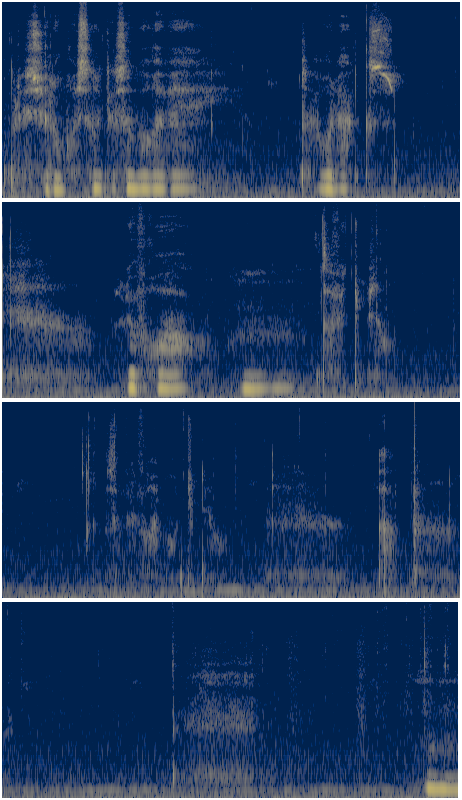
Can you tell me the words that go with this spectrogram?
En plus j'ai l'impression que ça me réveille. Ça relaxe. Le froid, hmm, ça fait du bien. Ça fait vraiment du bien. Hop. Hmm.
